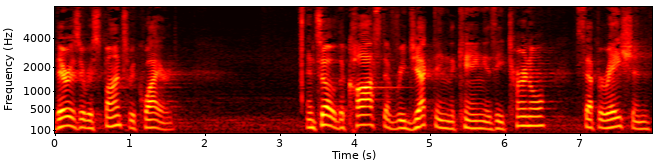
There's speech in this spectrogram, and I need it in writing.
there is a response required. And so the cost of rejecting the king is eternal separation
